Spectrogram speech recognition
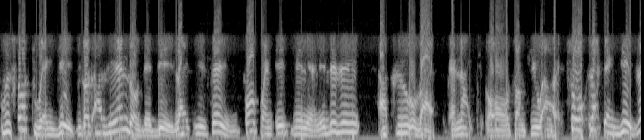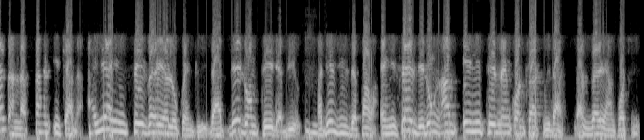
We sought to engage because at the end of the day, like he's saying, 4.8 million, it didn't accrue over a night or some few hours. So let's engage, let's understand each other. I hear him say very eloquently that they don't pay the bill, mm-hmm. but they use the power. And he says they don't have any payment contract with us. That's very unfortunate.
